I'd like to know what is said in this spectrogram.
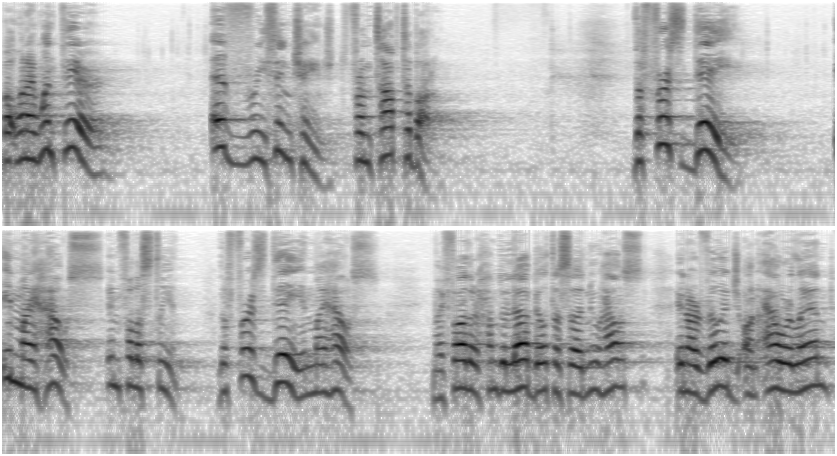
but when I went there, everything changed from top to bottom. The first day in my house in Palestine, the first day in my house, my father, alhamdulillah, built us a new house in our village on our land.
